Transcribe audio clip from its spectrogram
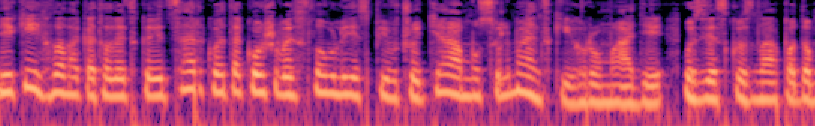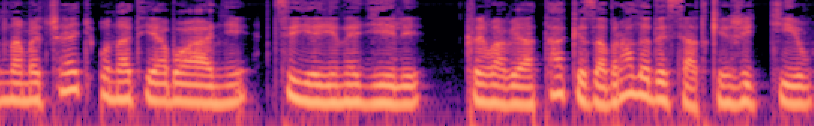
в якій глава католицької церкви також висловлює співчуття мусульманській громаді у зв'язку з нападом на мечеть у Натіабуані цієї неділі. Криваві атаки забрали десятки життів.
